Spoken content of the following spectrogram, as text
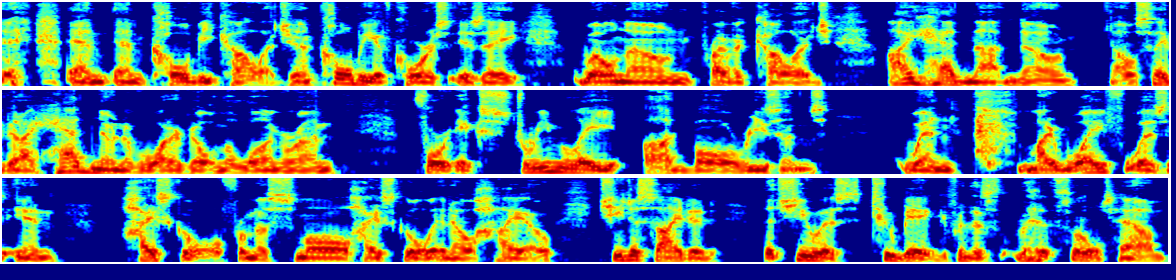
and and Colby College. And Colby, of course, is a well-known private college. I had not known. I'll say that I had known of Waterville in the long run for extremely oddball reasons. When my wife was in high school from a small high school in Ohio. She decided that she was too big for this, this little town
